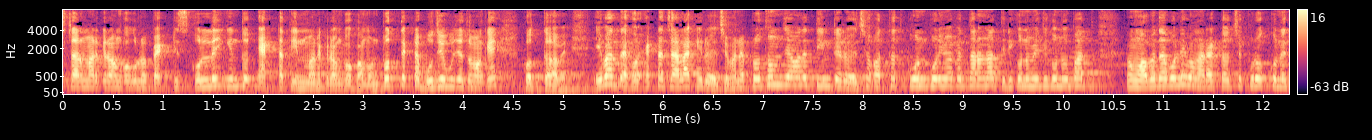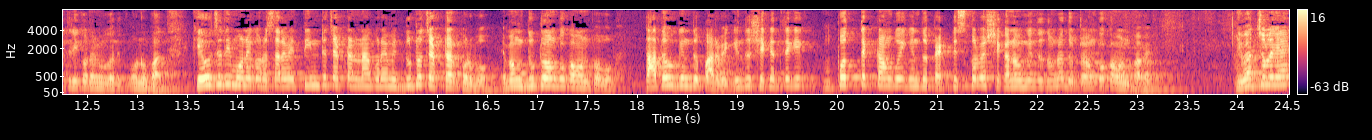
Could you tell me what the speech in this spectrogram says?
স্টার মার্কের অঙ্কগুলো প্র্যাকটিস করলেই কিন্তু একটা তিন মার্কের অঙ্ক কমন প্রত্যেকটা বুঝে বুঝে তোমাকে করতে হবে। এবার দেখো, একটা চালাকি রয়েছে। মানে প্রথম যে আমাদের তিনটে রয়েছে, অর্থাৎ কোন পরিমাপের ধারণা, ত্রিকোণমিতিক অনুপাত এবং অবেদাবলী এবং আরেকটা হচ্ছে পুরক্ষণের ত্রিকোণমিতিক অনুপাত। কেউ যদি মনে করো, স্যার, আমি তিনটে চ্যাপ্টার না করে আমি দুটো চ্যাপ্টার করব এবং দুটো অঙ্ক কমন পাবো, তাতেও কিন্তু পারবে। কিন্তু সেক্ষেত্রে কি প্রত্যেকটা অঙ্কই কিন্তু প্র্যাকটিস করবে, সেখানেও কিন্তু তোমরা দুটো অঙ্ক কমন পাবে। এবার চলে যাই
